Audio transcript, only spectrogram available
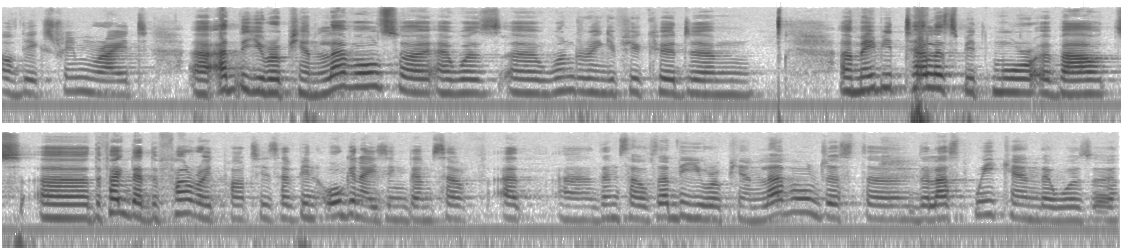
of the extreme right uh, at the European level. So I, I was uh, wondering if you could. Um, uh, maybe tell us a bit more about uh, the fact that the far right parties have been organizing themselves at, uh, themselves at the European level. Just uh, the last weekend, there was a,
